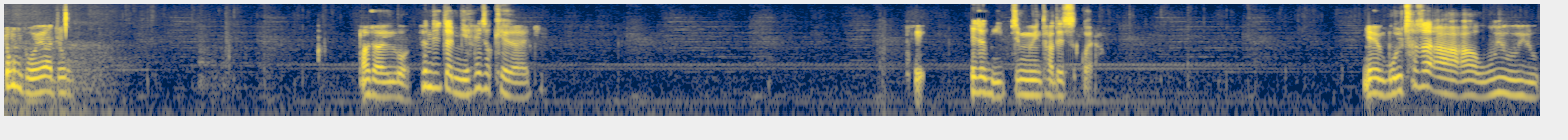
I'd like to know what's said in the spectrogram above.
좀 더 해야죠 맞아 이거 편집자님이 해석해야지 네, 해석이 이쯤이면 다 됐을 거야 얘 뭘 찾아 아, 아 우유 우유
